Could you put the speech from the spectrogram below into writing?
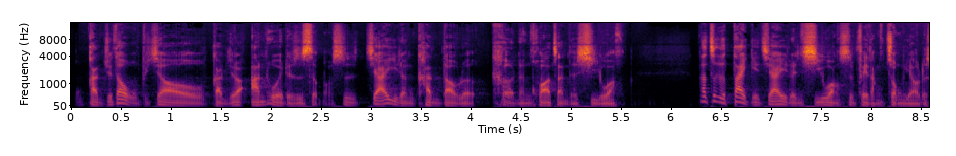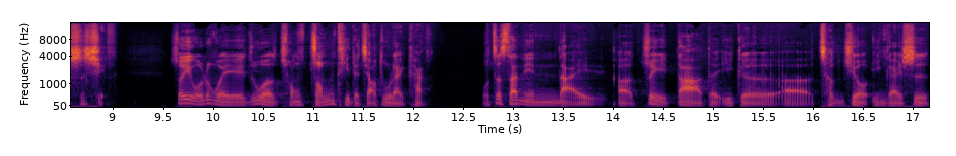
我感觉到我比较感觉到安慰的是什么？是嘉义人看到了可能发展的希望。那这个带给嘉义人希望是非常重要的事情，所以我认为，如果从总体的角度来看，我这三年来呃最大的一个呃成就，应该是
